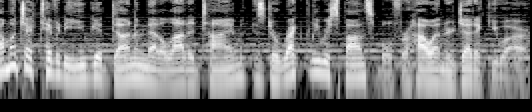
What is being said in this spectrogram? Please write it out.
How much activity you get done in that allotted time is directly responsible for how energetic you are.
